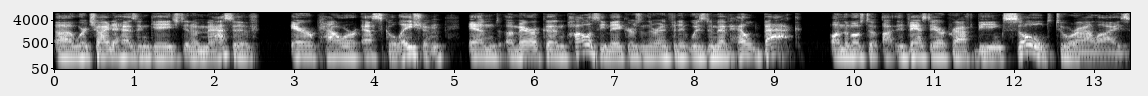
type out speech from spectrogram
uh, where China has engaged in a massive air power escalation. And American policymakers, in their infinite wisdom, have held back on the most uh, advanced aircraft being sold to our allies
